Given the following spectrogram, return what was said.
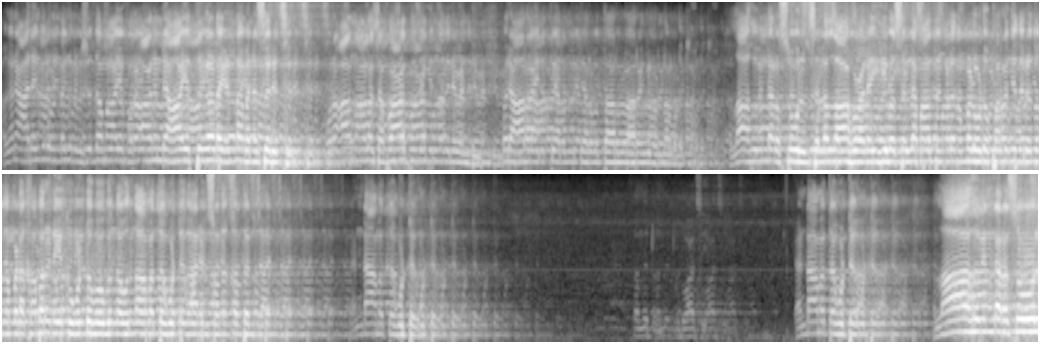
അങ്ങനെ ആരെങ്കിലും ഉണ്ടെങ്കിൽ വിശുദ്ധമായ ഖുർആാനിന്റെ ആയത്തുകളുടെ എണ്ണം അനുസരിച്ച് ഖുർആൻ നാളെ ചെയ്യുന്നതിന് വേണ്ടി ഒരു ആറായിരത്തി അറുന്നൂറ്റി അറുപത്തി ആറ് രൂപ ആരെങ്കിലും ഉണ്ടാവും കൊടുക്കാം അള്ളാഹുവിന്റെ റസൂൽ സല്ലല്ലാഹു അലൈഹി വസല്ലമ തങ്ങൾ നമ്മളോട് പറഞ്ഞു തരുന്നു നമ്മുടെ ഖബറിലേക്ക് കൊണ്ടുപോകുന്ന ഒന്നാമത്തെ കൂട്ടുകാരൻ സ്വതക്കത്തൻ. രണ്ടാമത്തെ കൂട്ട് രണ്ടാമത്തെ കൂട്ട് അള്ളാഹുവിന്റെ റസൂൽ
